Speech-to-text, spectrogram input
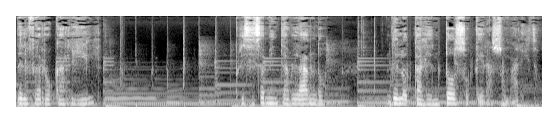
del Ferrocarril, precisamente hablando de lo talentoso que era su marido.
